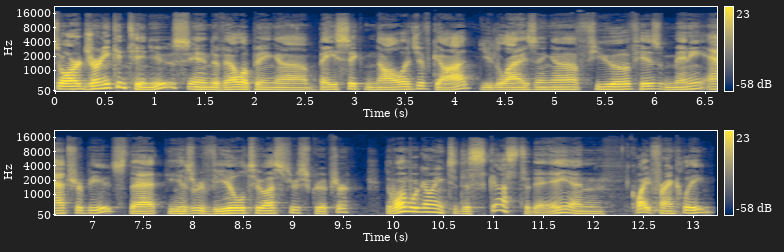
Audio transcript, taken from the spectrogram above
So, our journey continues in developing a basic knowledge of God, utilizing a few of His many attributes that He has revealed to us through Scripture. The one we're going to discuss today, and quite frankly,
